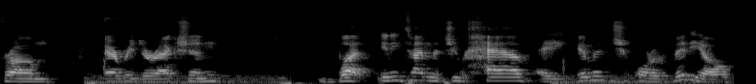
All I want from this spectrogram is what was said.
from every direction but anytime that you have a image or a video,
